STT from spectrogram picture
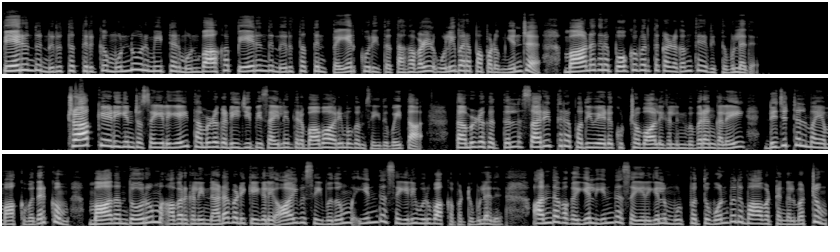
பேருந்து நிறுத்தத்திற்கு முன்னூறு மீட்டர் முன்பாக பேருந்து நிறுத்தத்தின் பெயர் குறித்த தகவல் ஒலிபரப்பப்படும் என்று மாநகர போக்குவரத்து கழகம் தெரிவித்துள்ளது. டிராக் கேடி என்ற செயலியை தமிழக டிஜிபி சைலேந்திரபாபு அறிமுகம் செய்து வைத்தார். தமிழகத்தில் சரித்திர பதிவேடு குற்றவாளிகளின் விவரங்களை டிஜிட்டல் மயமாக்குவதற்கும் மாதந்தோறும் அவர்களின் நடவடிக்கைகளை ஆய்வு செய்வதும் இந்த செயலி உருவாக்கப்பட்டுள்ளது. அந்த வகையில் இந்த செயலியில் முப்பத்து ஒன்பது மாவட்டங்கள் மற்றும்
